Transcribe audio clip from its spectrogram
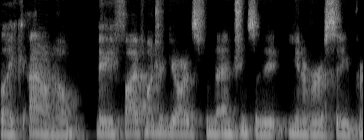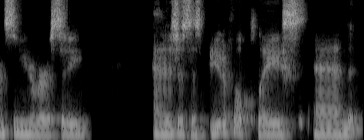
like I don't know, maybe 500 yards from the entrance of the university, Princeton University, and it was just this beautiful place. And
